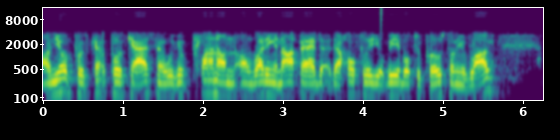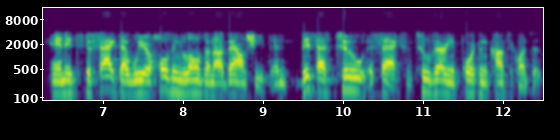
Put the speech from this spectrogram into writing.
on your podcast, and we plan on, on writing an op-ed that hopefully you'll be able to post on your blog. And it's the fact that we are holding loans on our balance sheet. And this has two effects and two very important consequences.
